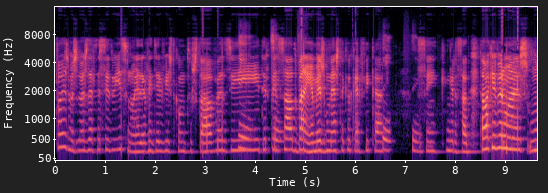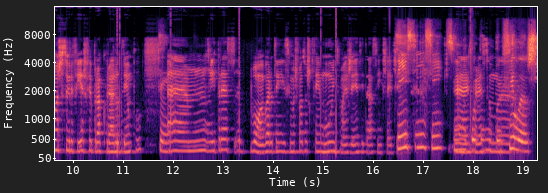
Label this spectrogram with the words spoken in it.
Pois, mas, mas deve ter sido isso, não é? Devem ter visto como tu estavas e sim, ter pensado, sim. bem, é mesmo nesta que eu quero ficar. Sim. Sim. Sim, que engraçado. Estava aqui a ver umas, umas fotografias, fui procurar o templo. Sim. Um, e parece. Bom, agora tem assim umas fotos que tem muito mais gente e está assim cheio de gente. Sim, sim, sim. sim é, parece tem, uma. Tem filas.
